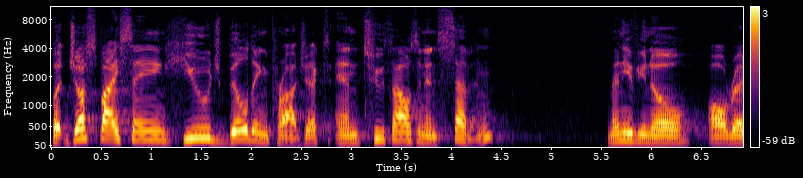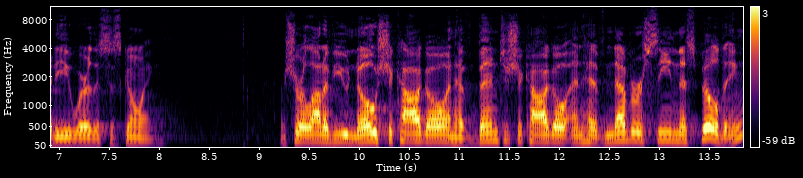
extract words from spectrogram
But just by saying huge building project and 2007, many of you know already where this is going. I'm sure a lot of you know Chicago and have been to Chicago and have never seen this building.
